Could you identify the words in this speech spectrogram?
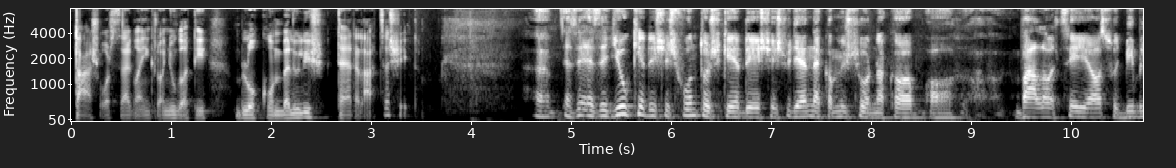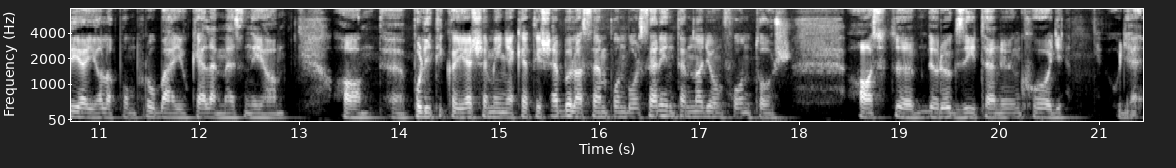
társországainkra, a nyugati blokkon belül is. Te erre látsz esélyt? Ez, ez egy jó kérdés és fontos kérdés, és ugye ennek a műsornak a, a vállalt célja az, hogy bibliai alapon próbáljuk elemezni a, a politikai eseményeket, és ebből a szempontból szerintem nagyon fontos azt rögzítenünk, hogy ugye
